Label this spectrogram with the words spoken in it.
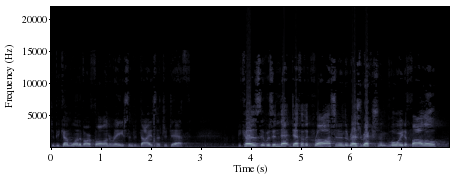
to become one of our fallen race and to die such a death. Because it was in that death of the cross and in the resurrection and glory to follow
